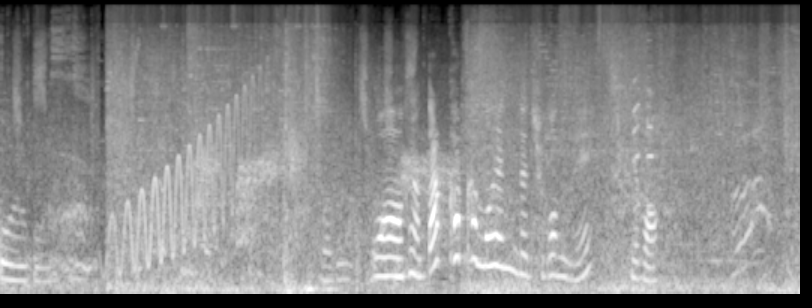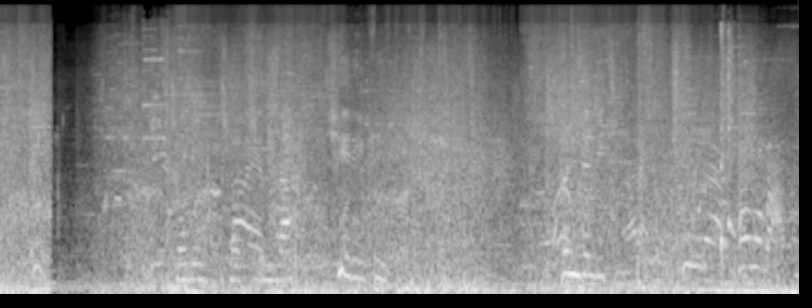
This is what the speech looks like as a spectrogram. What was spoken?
어이구 어이구 와 그냥 딸칵 한 번 했는데 죽었네 대박. 흔들리지 마라.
